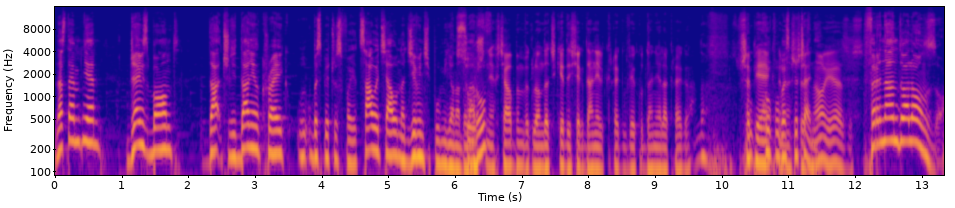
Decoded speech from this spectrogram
Następnie James Bond, da, czyli Daniel Craig ubezpieczył swoje całe ciało na 9,5 miliona dolarów. Słusznie, chciałbym wyglądać kiedyś jak Daniel Craig w wieku Daniela Craiga. No, Przepiękny kup ubezpieczenie. mężczyzna. No Jezus. Fernando Alonso,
